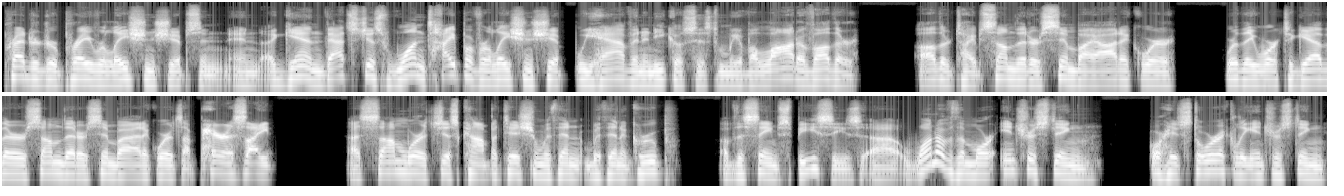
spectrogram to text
predator-prey relationships and and again, that's just one type of relationship we have in an ecosystem. We have a lot of other other types, some that are symbiotic where where they work together, some that are symbiotic where it's a parasite, uh, some where it's just competition within within a group of the same species. Uh, one of the more interesting or historically interesting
